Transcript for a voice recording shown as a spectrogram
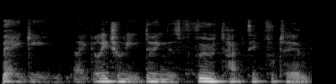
begging, like literally doing this food tactic for him.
